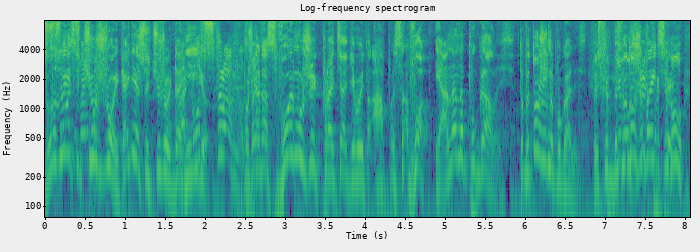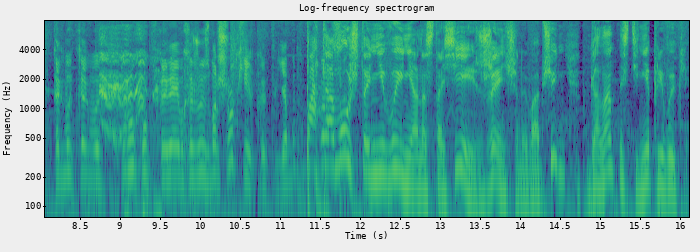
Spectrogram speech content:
Ну, разумеется, чужой. Конечно, чужой. Да, А не вот ее. странно, Потому что когда свой мужик протягивает... А, вот. И она напугалась. То вы тоже напугались? Если бы мужик протянул, как бы, как бы, руку, когда я выхожу из маршрутки, я бы... Потому что ни вы, ни Анастасия, женщины вообще галантности не привыкли.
